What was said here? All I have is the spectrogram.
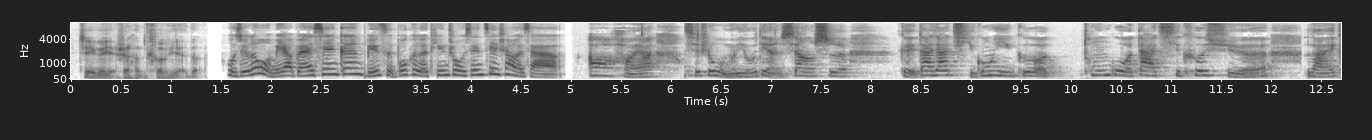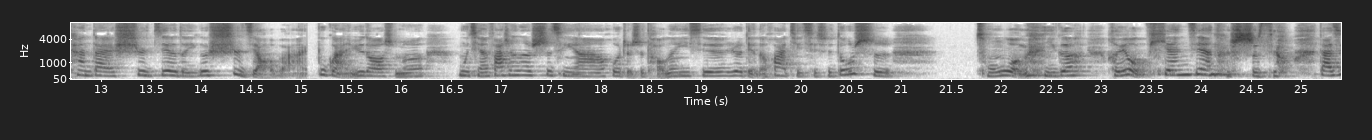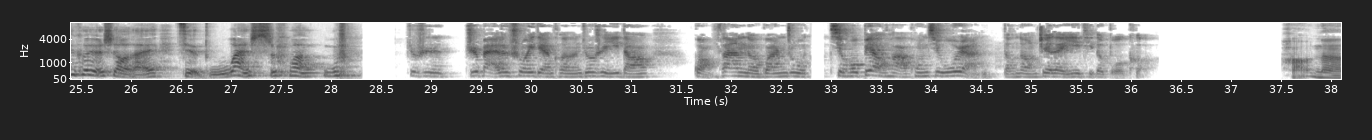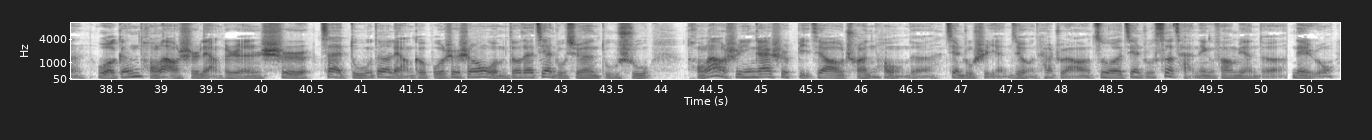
这个也是很特别的。我觉得我们要不然先跟彼此播客的听众先介绍一下啊，好呀。其实我们有点像是给大家提供一个通过大气科学来看待世界的一个视角吧。不管遇到什么目前发生的事情啊，或者是讨论一些热点的话题，其实都是从我们一个很有偏见的视角，大气科学视角来解读万事万物。就是直白的说一点，可能就是一档。广泛的关注气候变化、空气污染等等这类议题的博客。好，那我跟童老师两个人是在读的两个博士生，我们都在建筑学院读书。童老师应该是比较传统的建筑史研究，他主要做建筑色彩那个方面的内容。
